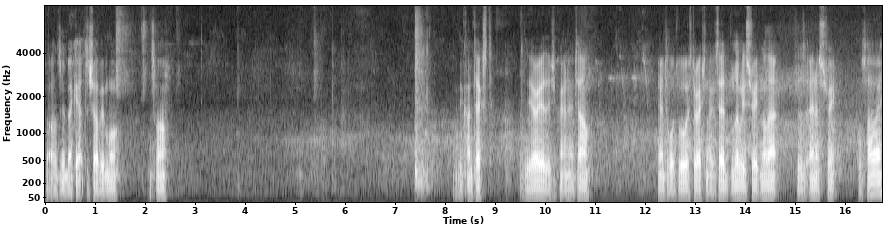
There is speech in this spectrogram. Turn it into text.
So I'll zoom back out to show a bit more as well. You context the area. There's your Crown Hotel. Down towards Woolworths direction, like I said, Lily Street and all that. This is Ernest Street, this highway.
